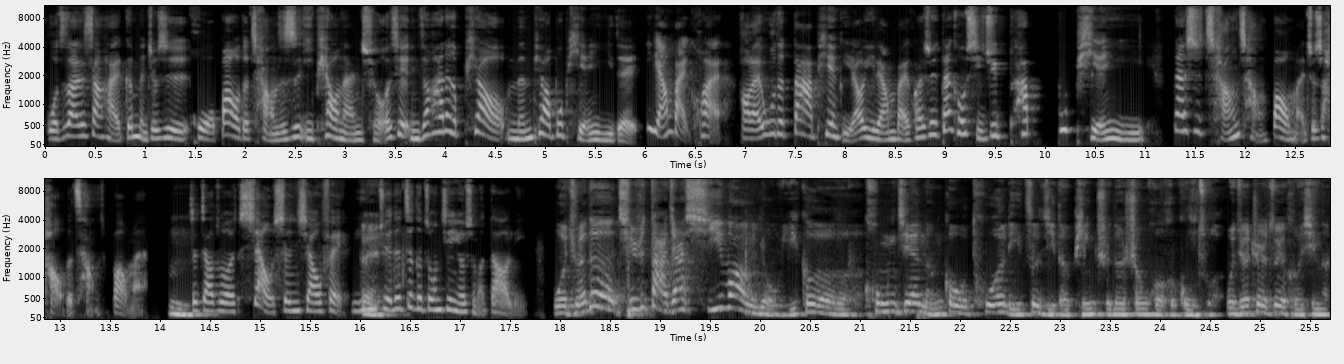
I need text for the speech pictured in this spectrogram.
我知道在上海根本就是火爆的场子是一票难求，而且你知道它那个票门票不便宜的，一两百块，好莱坞的大片也要一两百块，所以单口喜剧它不便宜，但是场场爆满就是好的场子爆满。嗯，这叫做笑声消费。您觉得这个中间有什么道理？我觉得其实大家希望有一个空间能够脱离自己的平时的生活和工作，我觉得这是最核心的。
